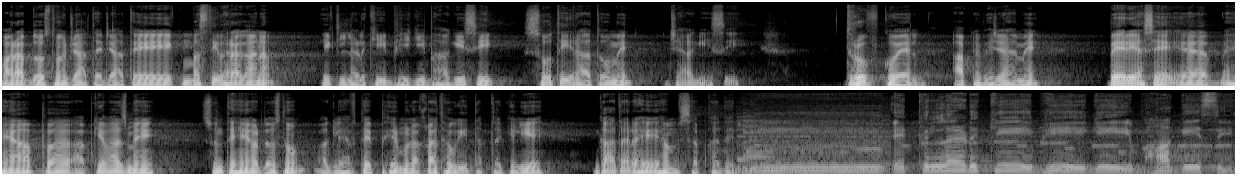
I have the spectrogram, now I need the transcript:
और अब दोस्तों, जाते जाते एक मस्ती भरा गाना, एक लड़की भीगी भागी सी, सोती रातों में जागी सी। ध्रुव कोयल आपने भेजा है हमें। बेरिया से हैं आप, आपकी आवाज़ में सुनते हैं और दोस्तों, अगले हफ़्ते फिर मुलाकात होगी। तब तक के लिए गाता रहे हम सबका दिल। एक लड़की भीगी भागी सी,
